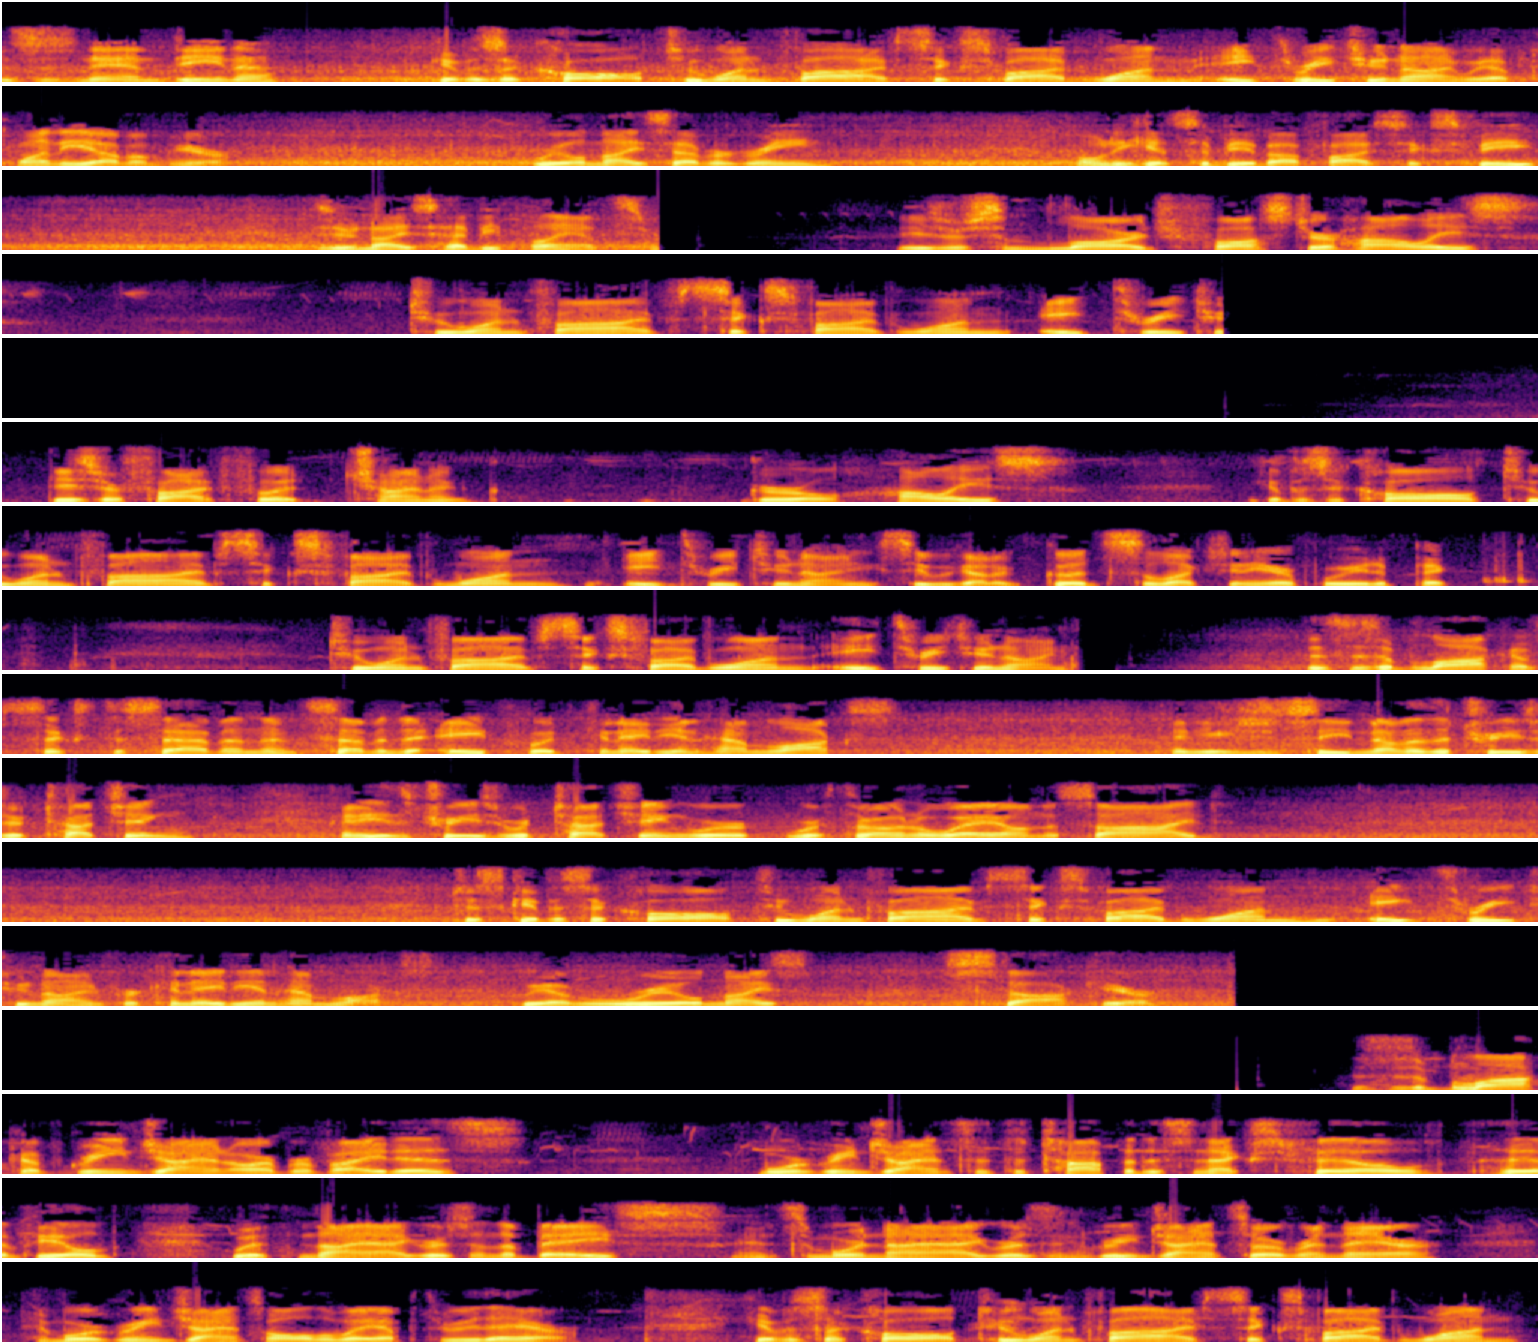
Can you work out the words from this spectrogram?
This is Nandina. Give us a call, 215-651-8329. We have plenty of them here. Real nice evergreen. Only gets to be about 5-6 feet. These are nice heavy plants. These are some large Foster hollies. 215-651-8329. These are five foot China girl hollies. Give us a call, 215-651-8329. You see we got a good selection here for you to pick. 215-651-8329. This is a block of 6 to 7 and 7 to 8 foot Canadian hemlocks. And you can see none of the trees are touching. Any of the trees we're touching were, were thrown away on the side. Just give us a call, 215-651-8329 for Canadian hemlocks. We have real nice stock here. This is a block of green giant arborvitaes. More green giants at the top of this next field, field with Niagaras in the base and some more Niagaras and green giants over in there and more green giants all the way up through there. Give us a call, 215-651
